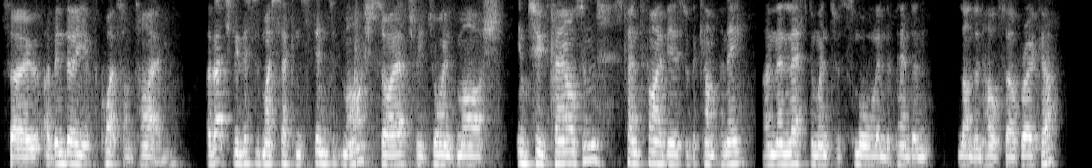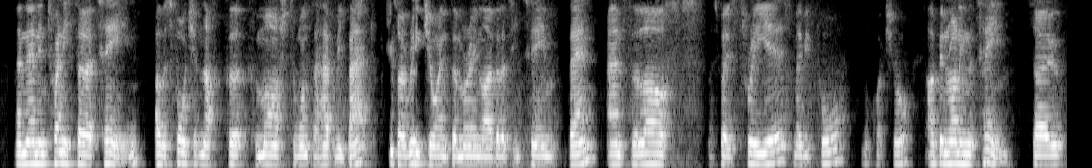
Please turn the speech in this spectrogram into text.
So I've been doing it for quite some time. I've actually, this is my second stint at Marsh. So I actually joined Marsh in 2000, spent five years with the company, and then left and went to a small independent London wholesale broker. And then in 2013, I was fortunate enough for, for Marsh to want to have me back. So I rejoined the marine liability team then. And for the last, I suppose, three years, maybe four, not quite sure, I've been running the team. So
